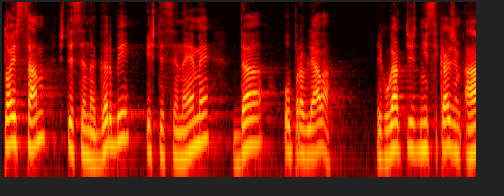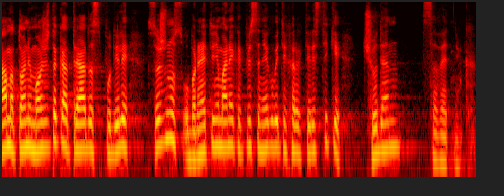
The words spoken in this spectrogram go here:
Той сам ще се нагърби и ще се наеме да управлява. И когато ние си кажем, а, ама той не може така, трябва да сподели. Всъщност, обърнете внимание какви са неговите характеристики. Чуден съветник.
